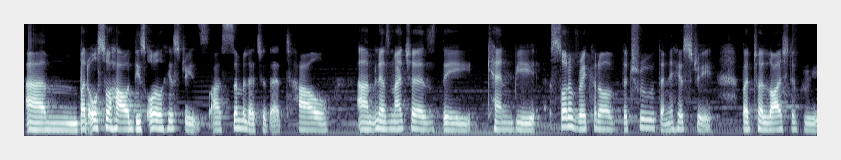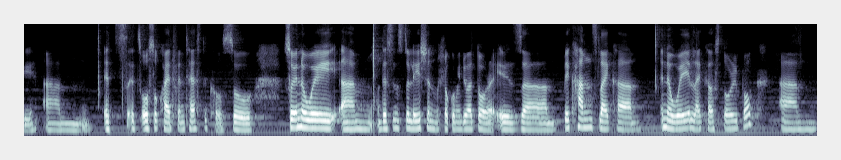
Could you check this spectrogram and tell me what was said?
Um, but also how these oral histories are similar to that, how um, in as much as they can be sort of record of the truth and the history, but to a large degree, um, it's, it's also quite fantastical. So so in a way, um, this installation, Mohlokomedi wa Tora, is um, becomes like a, in a way like a storybook. Um,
